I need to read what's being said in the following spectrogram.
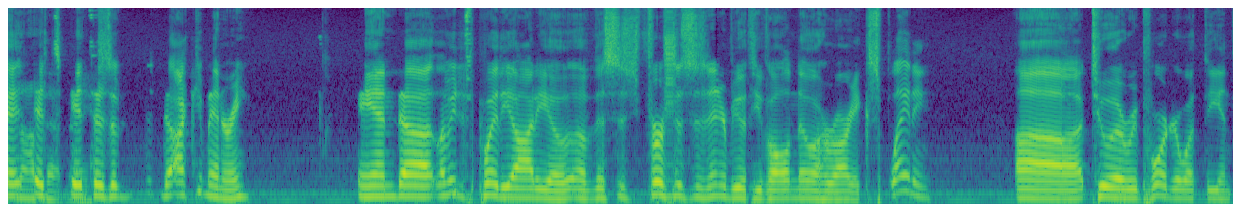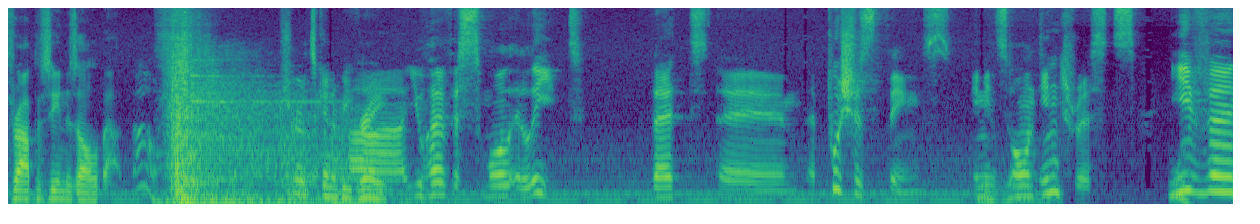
it, it's that it, there's a documentary. And uh, let me just play the audio of this. Is first this is an interview with you Yuval Noah Harari explaining uh, to a reporter what the Anthropocene is all about. oh, I'm sure it's going to be great. Uh, you have a small elite that um, pushes things in its Mm-hmm. own interests, even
